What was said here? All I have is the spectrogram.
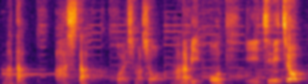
また明日お会いしましょう。学び大きい一日を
